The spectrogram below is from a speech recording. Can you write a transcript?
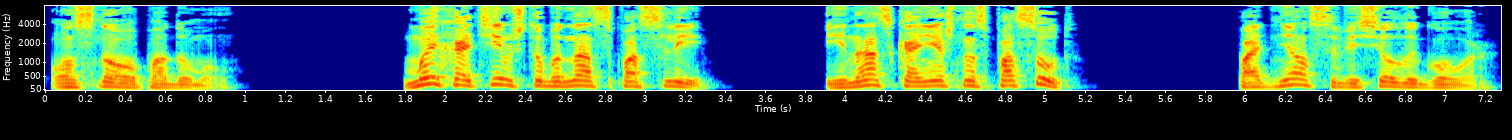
Он снова подумал. «Мы хотим, чтобы нас спасли. И нас, конечно, спасут». Поднялся веселый говор.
